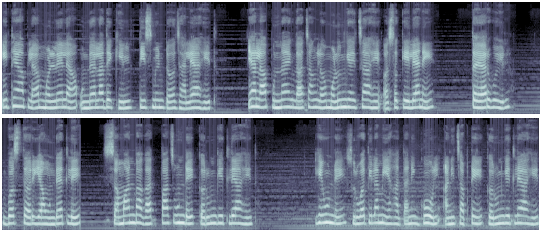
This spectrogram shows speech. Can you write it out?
इथे आपल्या मळलेल्या उंड्याला देखील तीस मिनटं झाले आहेत. याला पुन्हा एकदा चांगलं मळून घ्यायचं आहे असं केल्याने तयार होईल. बस तर या उंड्यातले समान भागात पाच उंडे करून घेतले आहेत. हे उंडे सुरुवातीला मी हाताने गोल आणि चापटे करून घेतले आहेत.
